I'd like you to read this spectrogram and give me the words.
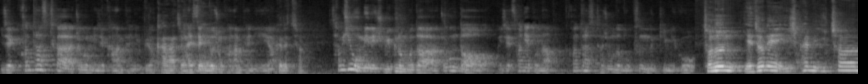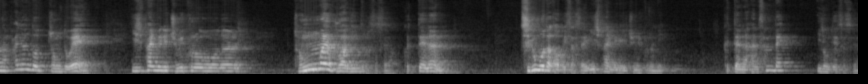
이제 컨트라스트가 조금 이제 강한 편이고요. 강하죠. 발색도 네. 좀 강한 편이에요. 그렇죠. 35mm 주미크론보다 조금 더 이제 선예도나 컨트라스트가 조금 더 높은 느낌이고 저는 예전에 28mm 2008년도 정도에 28mm 주미크론을 정말 구하기 힘들었었어요. 그때는 지금보다 더 비쌌어요. 28mm 주미크론이. 그때는 한 300? 이 정도 했었어요.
